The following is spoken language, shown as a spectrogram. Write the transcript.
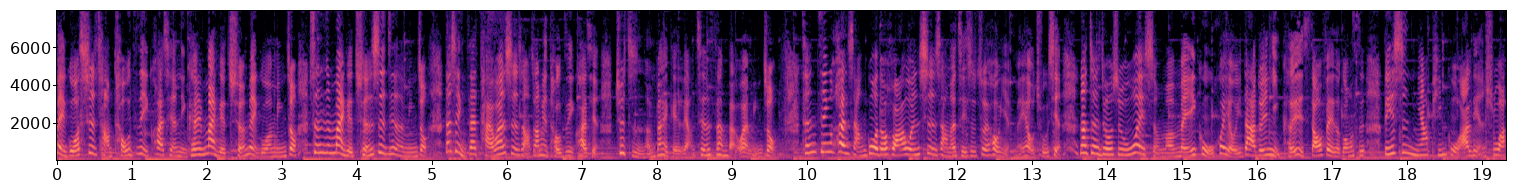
美国市场投资一块钱，你可以卖给全美国的民众，甚至卖给全世界的民众。但是你在台湾市场上面投资一块钱，却只能卖给两千三百万民众。曾经幻想过的华文市场呢，其实最后也没有出现。那这就是为什么美股会有一大堆你可以消费的公司，迪士尼啊、苹果啊、脸书啊，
